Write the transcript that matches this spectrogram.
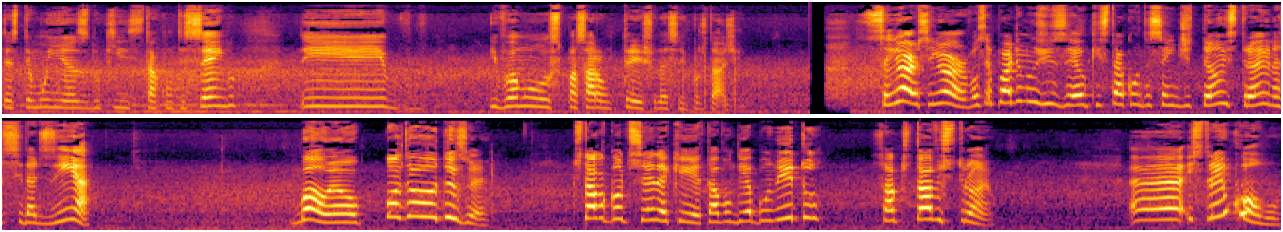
testemunhas do que está acontecendo e e vamos passar um trecho dessa reportagem. Senhor, senhor, você pode nos dizer o que está acontecendo de tão estranho nessa cidadezinha? Bom, eu posso dizer. O que estava acontecendo é que estava um dia bonito, só que estava estranho. É, estranho como?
